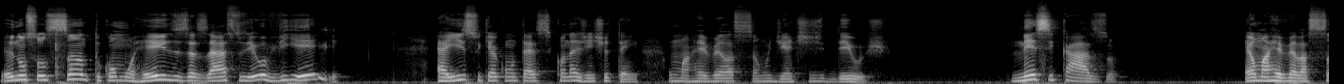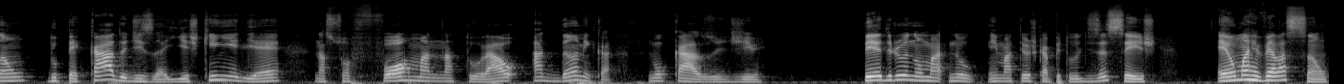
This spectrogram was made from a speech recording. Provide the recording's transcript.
Eu não sou santo como o rei dos exércitos eu vi ele. É isso que acontece quando a gente tem uma revelação diante de Deus. Nesse caso, é uma revelação do pecado de Isaías, quem ele é, na sua forma natural adâmica. No caso de Pedro, no, no, em Mateus capítulo 16, é uma revelação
